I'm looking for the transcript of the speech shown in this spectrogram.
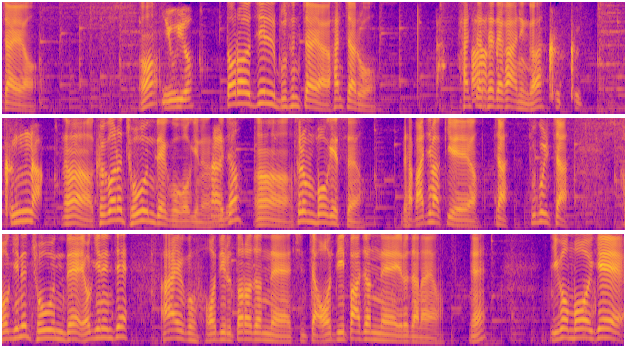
자예요? 어? 이유요? 떨어질 무슨 자야, 한자로? 한자 아, 세대가 아닌가? 그, 그, 극락. 어, 그거는 좋은 데고, 거기는. 아, 그죠? 네. 어, 그러면 뭐겠어요? 자, 마지막 기회예요. 자, 두 글자. 거기는 좋은데, 여기는 이제, 아이고, 어디로 떨어졌네. 진짜 어디 빠졌네. 이러잖아요. 예? 이거 뭐, 이게,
